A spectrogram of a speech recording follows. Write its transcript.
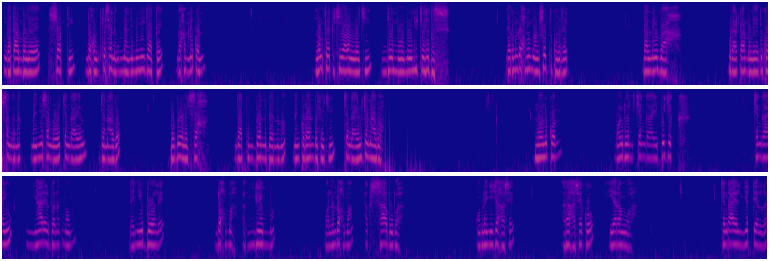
Nga tàmbalee sotti ndoxum kese nag mel ni mi ñuy jàppe nga xam ne kon lam fekk ci yaram wa ci ndéem moo mais ñu ci rëbës ndegam ndox mi moom soppikuwul rek dal nay baax. Bu daal tàmbalee di ko sang nag nañuy sangoo ca ngaayal janaaba ba boole ci sax njàppum benn benn ma nañ ko daan defee ci ca ngaayal janaaba. Loolu kon mooy doon cangaay ba jëkk. Cangaayu ñaareel ba nag moom dañuy boole ndox ma ak ndéem ma wala ndox ma ak saabu ba. Moom la ñuy jaxase raxase ko yaram wa. Cangaayal ñetteel la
